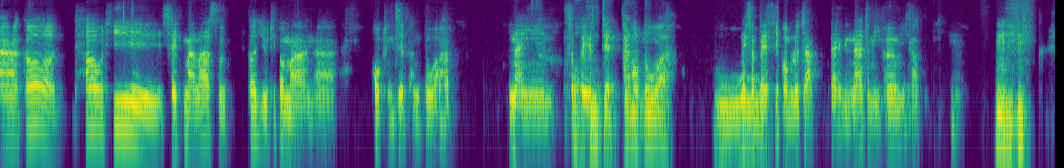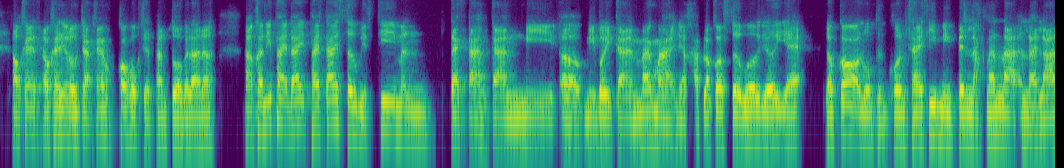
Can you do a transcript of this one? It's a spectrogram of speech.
อ่าก็เท่าที่เช็คมาล่าสุดก็อยู่ที่ประมาณอ่าหกถึงเจ็ดพันตัวครับ ใน space หกถึงเจ็ดพันตัวโอ้ใน space ที่ผมรู้จัก แต่น่าจะมีเพิ่มอีกครับอืมเอาแค่เอาแค่ที่เรารู้จักแค่ก็หกเจ็ดพันตัวไปแล้วนะอ่าคราวนี้ภายได้ภายใต้ service ที่มันแตกต่างกันมีเอ่อมีบริการมากมายเนี่ยครับ แล้วก็เซิร์ฟเวอร์เยอะแยะ แล้วก็รวมถึงคนใช้ที่มีเป็นหลักล้านล้านหลายล้าน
